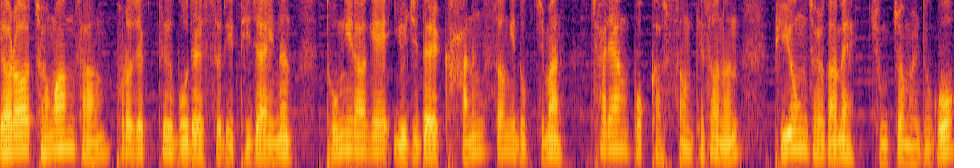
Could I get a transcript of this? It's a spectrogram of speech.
여러 정황상 프로젝트 모델 3 디자인은 동일하게 유지될 가능성이 높지만 차량 복합성 개선은 비용 절감에 중점을 두고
